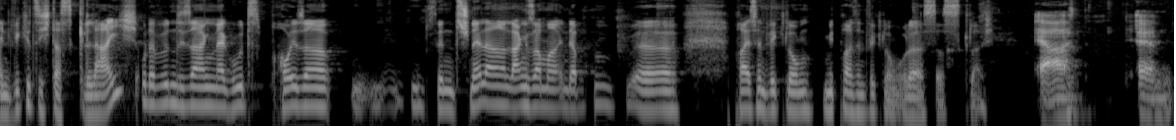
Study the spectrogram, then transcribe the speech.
entwickelt sich das gleich oder würden Sie sagen, na gut, Häuser sind schneller, langsamer in der äh, Preisentwicklung, Mietpreisentwicklung oder ist das gleich? Ja, ähm,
